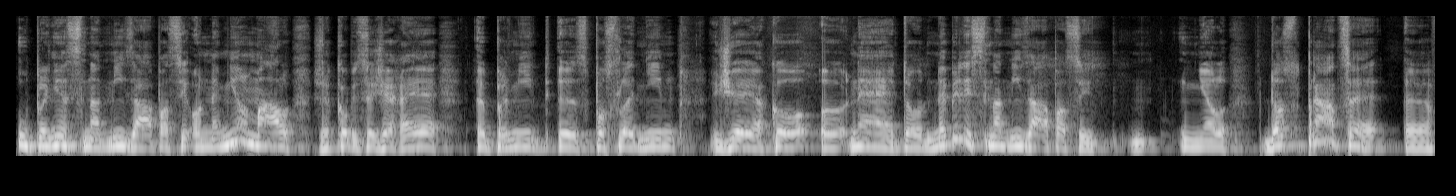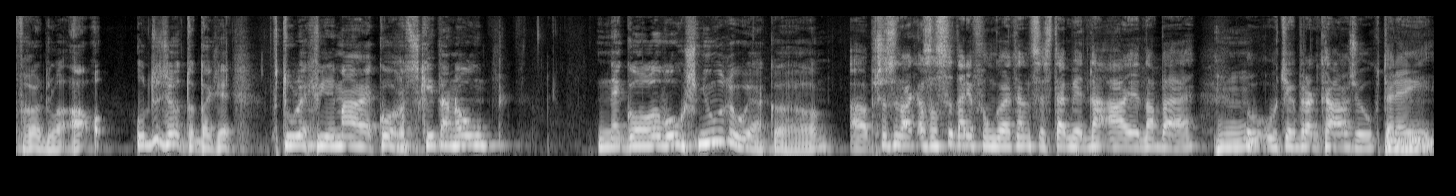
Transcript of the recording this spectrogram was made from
úplně snadný zápasy. On neměl málo, řekl by se, že hraje eh, první s posledním, že jako ne, to nebyly snadný zápasy. Měl dost práce Frodl a udržel to, takže v tuhle chvíli má jako rozkytanou nególovou šňůru. Jako, jo. A přesně tak. A zase tady funguje ten systém 1A, 1B hmm. u, u těch brankářů, který hmm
